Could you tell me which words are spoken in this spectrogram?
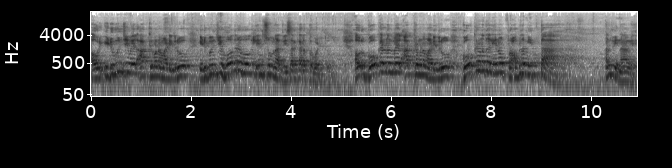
ಅವ್ರು ಇಡಗುಂಜಿ ಮೇಲೆ ಆಕ್ರಮಣ ಮಾಡಿದ್ರು. ಇಡಗುಂಜಿ ಹೋದ್ರೆ ಹೋಗಲಿ ಏನು ಸುಮ್ಮನಾದ್ವಿ ಸರ್ಕಾರ ತಗೊಳ್ತು. ಅವರು ಗೋಕರ್ಣದ ಮೇಲೆ ಆಕ್ರಮಣ ಮಾಡಿದ್ರು. ಗೋಕರ್ಣದಲ್ಲಿ ಏನೋ ಪ್ರಾಬ್ಲಮ್ ಇತ್ತ? ಅಂದ್ವಿ ನಾವೇ,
